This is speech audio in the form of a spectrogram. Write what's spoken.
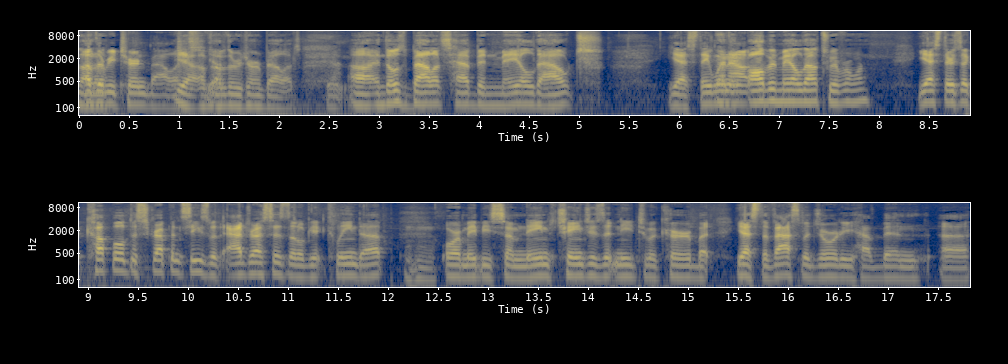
not Of the a- return ballots. yeah of, Yep. of the return ballots, Yep. uh, and those ballots have been mailed out. yes, they went they out. all been mailed out to everyone. Yes, there's a couple discrepancies with addresses that'll get cleaned up, Mm-hmm. or maybe some name changes that need to occur. But yes, the vast majority have been uh,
